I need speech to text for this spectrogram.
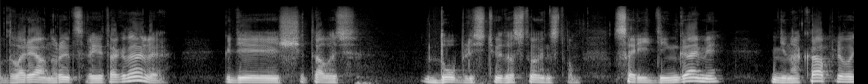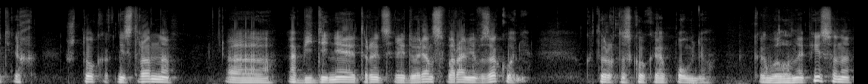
дворян, рыцарей и так далее, где считалось доблестью и достоинством сорить деньгами, не накапливать их, что, как ни странно, а, объединяет рыцарей и дворян с ворами в законе, которых, насколько я помню, как было написано,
